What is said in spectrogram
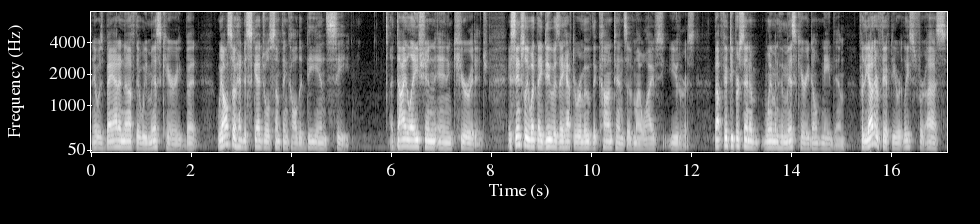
And it was bad enough that we miscarried, but we also had to schedule something called a D&C, a dilation and curettage. Essentially, what they do is they have to remove the contents of my wife's uterus. About 50% of women who miscarry don't need them. For the other 50, or at least for us,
